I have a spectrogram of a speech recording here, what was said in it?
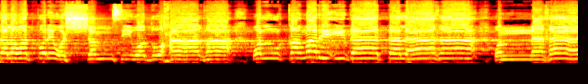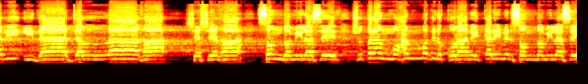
তালাওয়াত করে ওয়াশামসি ওয়াদুহাহা ওয়াল কামারি ইদা তালাহা ওয়ান ইদা জাল্লাহা। শেষে হা ছন্দ মিল আছে সুতরাং মোহাম্মদের কোরআনে কারিমের ছন্দ মিল আছে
